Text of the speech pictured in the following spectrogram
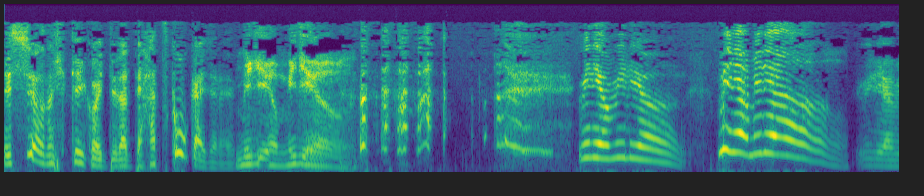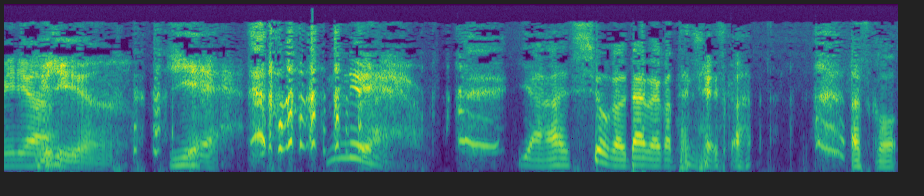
え、師匠の低い声ってだって初公開じゃない。ミリオン、ミリオン。ミリオン、ミリオン。ミリオン、ミリオンミリオン、ミリオン。ミリオン。イエー。ミリオン。いやー、師匠が歌えばよかったんじゃないですか。あそこ。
